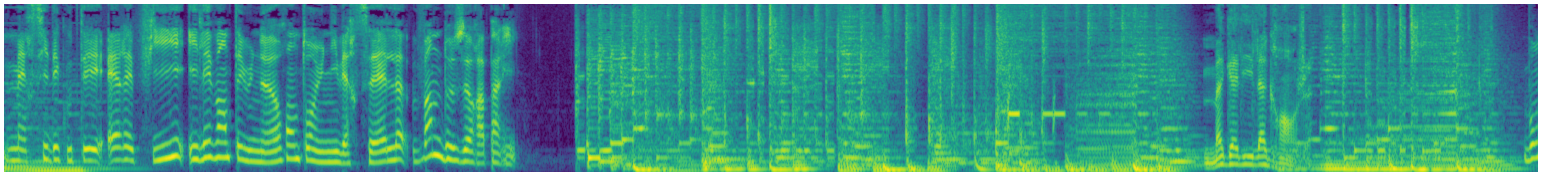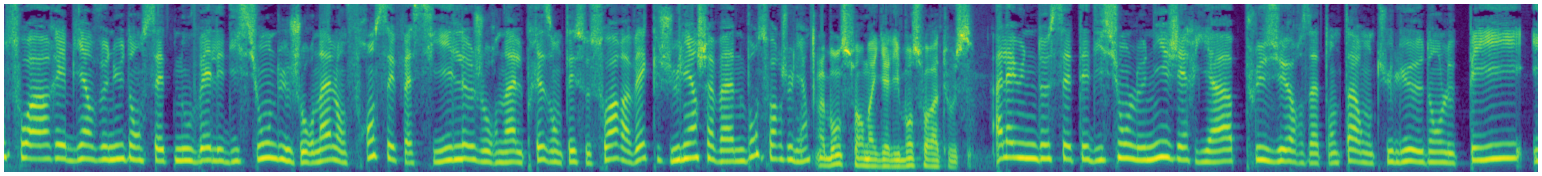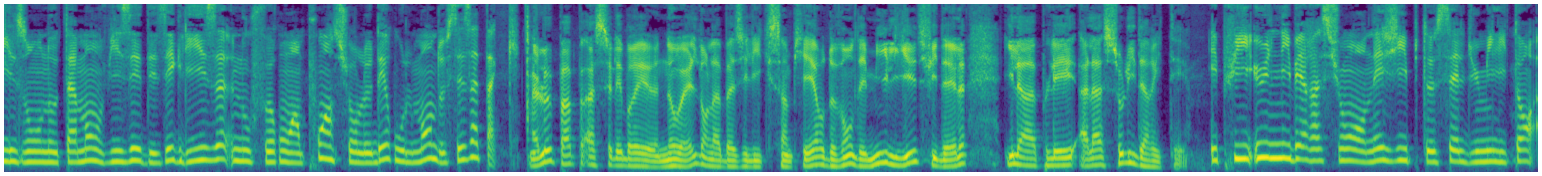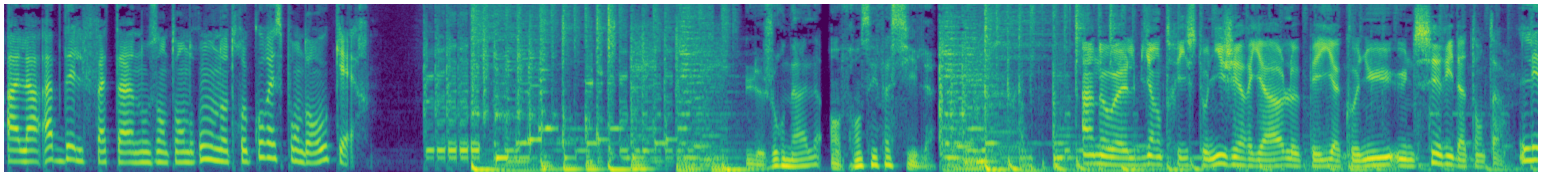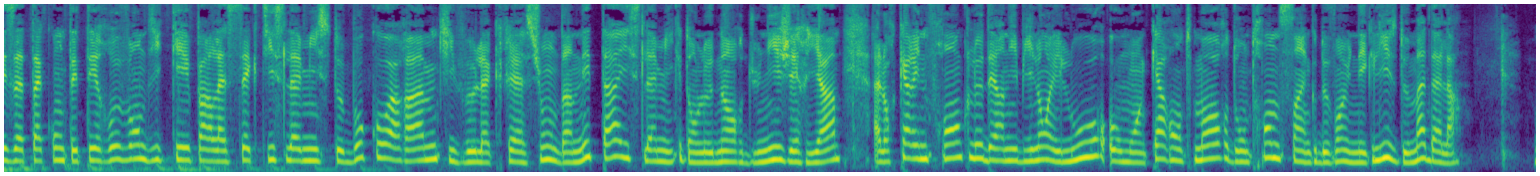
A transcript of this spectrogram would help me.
Merci d'écouter RFI. Il est 21h en temps universel, 22h à Paris. Magali Lagrange. Bonsoir et bienvenue dans cette nouvelle édition du journal en français facile, journal présenté ce soir avec Julien Chavanne. Bonsoir Julien. Bonsoir Magali, bonsoir à tous. À la une de cette édition, le Nigeria, plusieurs attentats ont eu lieu dans le pays. Ils ont notamment visé des églises. Nous ferons un point sur le déroulement de ces attaques. Le pape a célébré Noël dans la basilique Saint-Pierre devant des milliers de fidèles. Il a appelé à la solidarité. Et puis une libération en Égypte, celle du militant Allah Abdel Fattah. Nous entendrons notre correspondant au Caire. Le journal en français facile. Un Noël bien triste au Nigeria, le pays a connu une série d'attentats. Les attaques ont été revendiquées par la secte islamiste Boko Haram qui veut la création d'un État islamique dans le nord du Nigeria. Alors Karine Franck, le dernier bilan est lourd, au moins 40 morts dont 35 devant une église de Madala.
